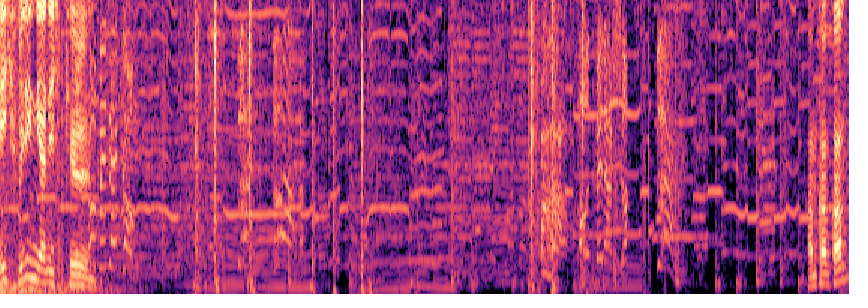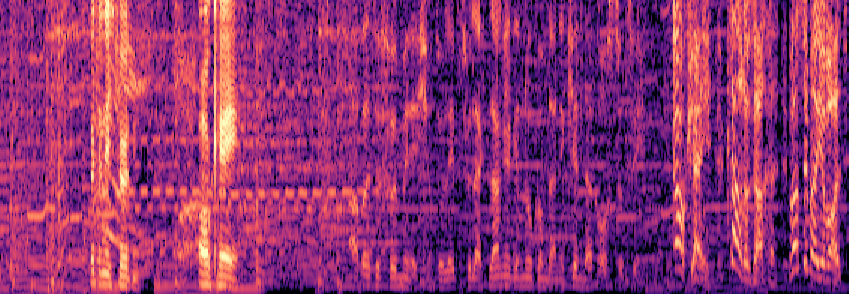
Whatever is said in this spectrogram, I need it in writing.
Ich will ihn ja nicht killen. Komm, komm, komm. Bitte nicht töten. Okay. Arbeite für mich und du lebst vielleicht lange genug, um deine Kinder großzuziehen. Okay, klare Sache. Was immer ihr wollt.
